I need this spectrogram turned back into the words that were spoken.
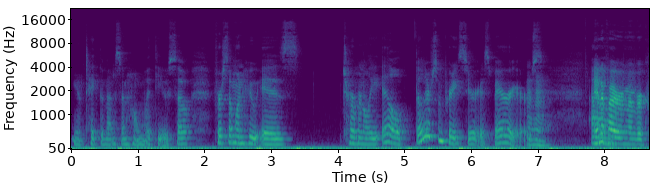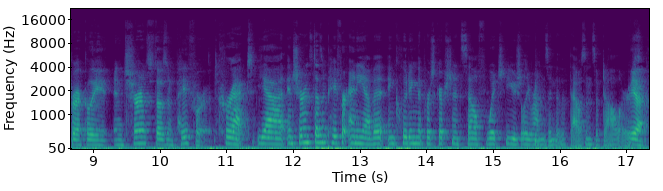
you know take the medicine home with you so for someone who is terminally ill those are some pretty serious barriers Mhm. And if Um, I remember correctly, insurance doesn't pay for it. correct yeah insurance doesn't pay for any of it including the prescription itself which usually runs into the thousands of dollars Yeah,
